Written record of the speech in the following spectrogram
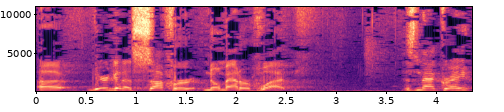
Uh, we're going to suffer no matter what. Isn't that great?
